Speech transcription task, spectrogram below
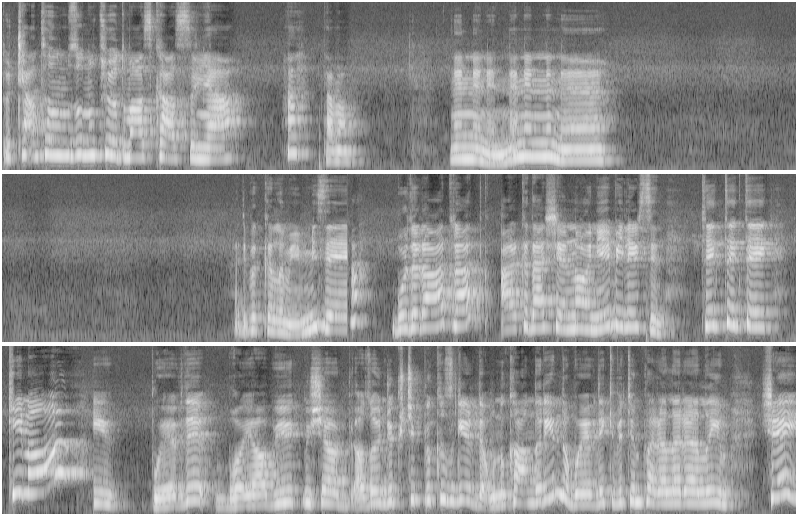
Dur çantamızı unutuyordum az kalsın ya. Hah tamam. Ne ne ne ne ne ne ne. Hadi bakalım evimize. Burada rahat rahat arkadaşlarınla oynayabilirsin. Tık tık tık. Kim o? Bu evde bayağı büyükmüş ha. Az önce küçük bir kız girdi. Onu kandırayım da bu evdeki bütün paraları alayım. Şey,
